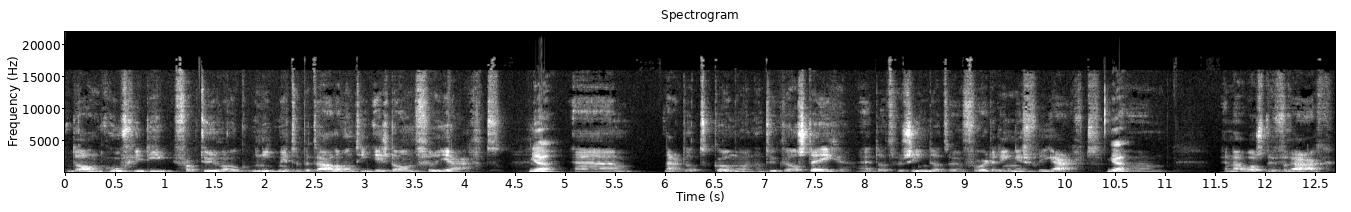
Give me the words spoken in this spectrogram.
dan hoef je die factuur ook niet meer te betalen, want die is dan verjaard. Ja. Ehm, nou, dat komen we natuurlijk wel eens tegen, hè, dat we zien dat een vordering is verjaard. Ja. Ehm, en nou was de vraag,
